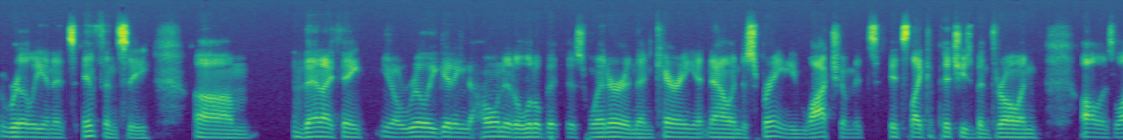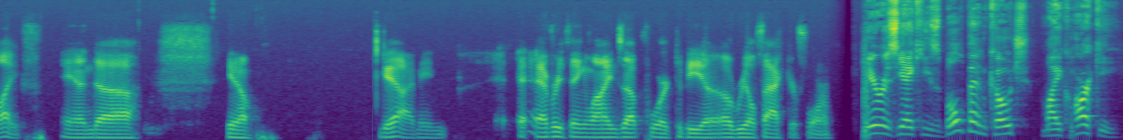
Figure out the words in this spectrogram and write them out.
really in its infancy. Um, then I think you know really getting to hone it a little bit this winter and then carrying it now into spring. You watch him; it's it's like a pitch he's been throwing all his life, and uh, you know, yeah, I mean, everything lines up for it to be a, a real factor for him. Here is Yankees bullpen coach Mike Harkey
